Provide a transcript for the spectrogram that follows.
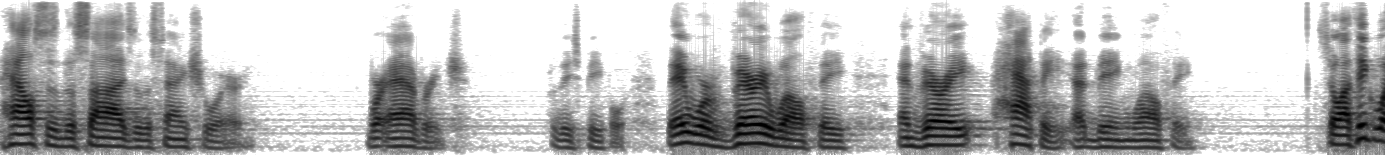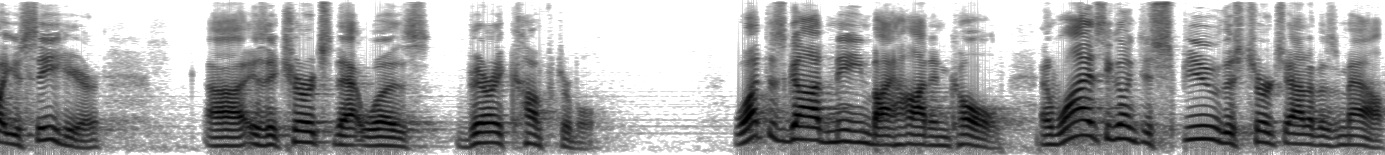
houses the size of the sanctuary, were average for these people. They were very wealthy and very happy at being wealthy. So I think what you see here uh, is a church that was very comfortable. What does God mean by hot and cold? And why is he going to spew this church out of his mouth?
